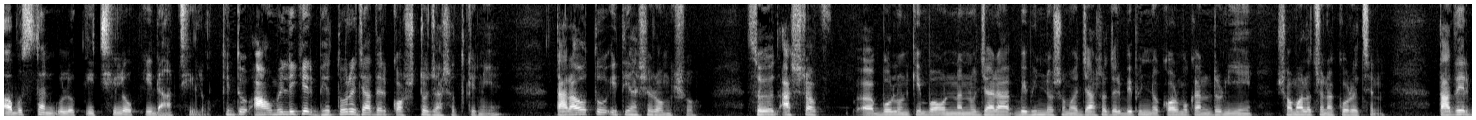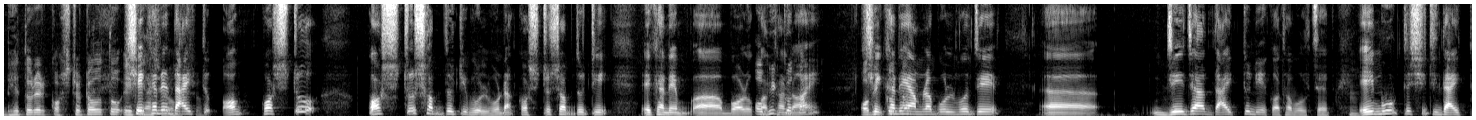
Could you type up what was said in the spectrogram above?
অবস্থানগুলো কি ছিল কি না ছিল। কিন্তু আওয়ামী লীগের ভেতরে যাদের কষ্ট জাসদকে নিয়ে তারাও তো ইতিহাসের অংশ। সৈয়দ আশরাফ বলুন কিংবা অন্যান্য যারা বিভিন্ন সময় জাসদের বিভিন্ন কর্মকাণ্ড নিয়ে সমালোচনা করেছেন তাদের ভেতরের কষ্টটাও তো সেখানে দায়িত্ব কষ্ট কষ্ট শব্দটি বলব না। কষ্ট শব্দটি এখানে বড় কথা নয়। সেখানে আমরা বলব যে যে যা দায়িত্ব নিয়ে কথা বলছেন এই মুহূর্তে সেটি দায়িত্ব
